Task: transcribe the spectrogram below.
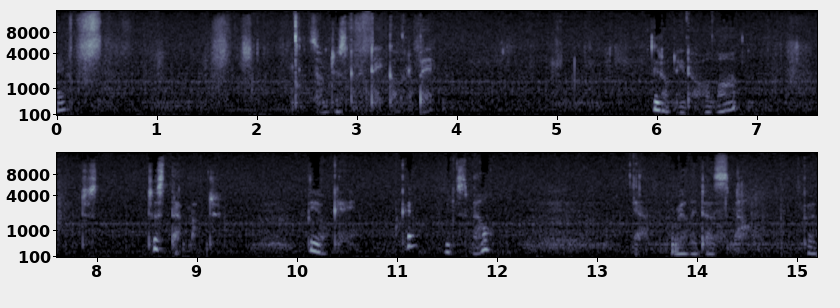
Okay. So I'm just going to take a little bit. You don't need a whole lot. Just just that much. Be okay. Okay? You smell? Yeah, it really does smell. Good.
